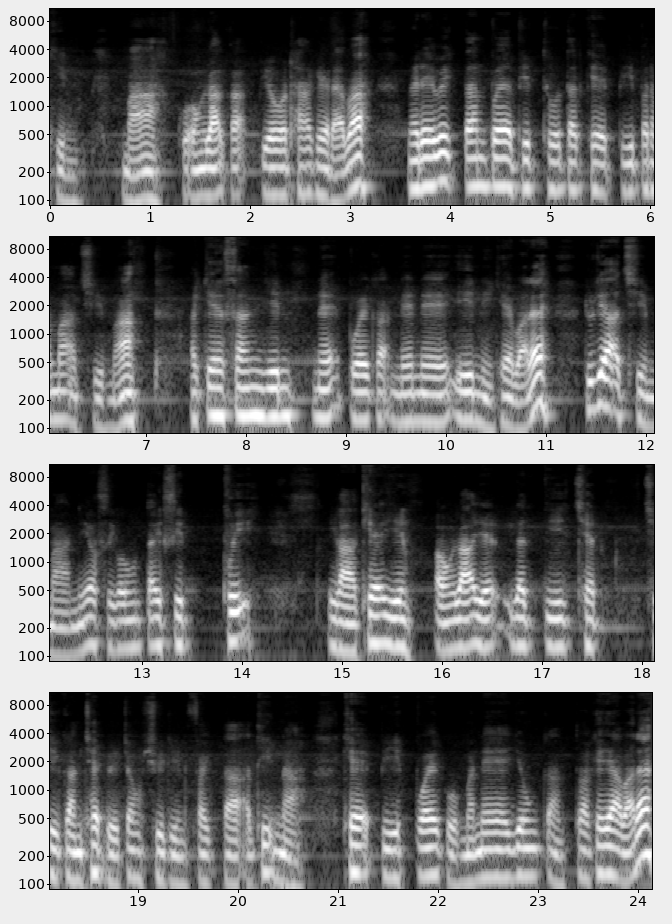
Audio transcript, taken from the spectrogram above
kin ma ko ong la ka pyo tha ke ra ba mere wik tan poe phit tho tat ke pi parma achi ma ake san yin ne poe ka ne ne e ni ke ba le ဒုတိယအချိန်မှာနယူးစီကုန်းတိုက်စစ်ဖွေလာခဲ့ရင်အောင်လာရဲ့လက်တီချက်ချီကန်ချက်တွေကြောင့်ရှူတင်ဖိုက်တာအထိနာခဲ့ပြီးပွဲကိုမနေယုံကန်သွားခဲ့ရပါတယ်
